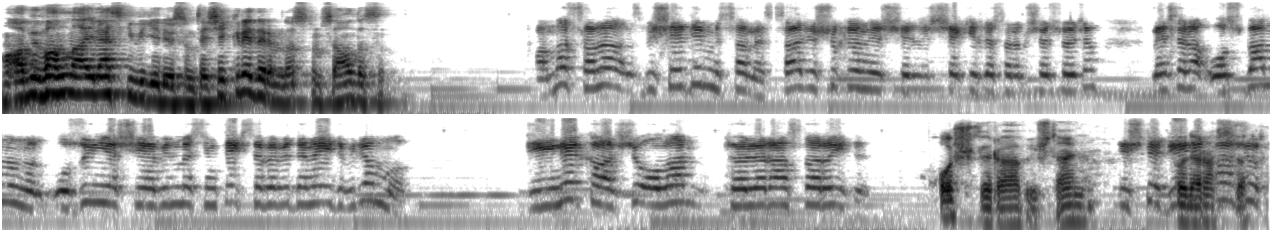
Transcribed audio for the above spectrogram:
Abi vallahi ilaç gibi geliyorsun. Teşekkür ederim dostum, sağ olasın. Ama sana bir şey diyeyim mi Samet? Sadece şu şekilde sana bir şey söyleyeceğim. Mesela Osmanlı'nın uzun yaşayabilmesinin tek sebebi de neydi biliyor musun? Dine karşı olan toleranslarıydı. Hoşgörü abi işte aynen. İşte dine Toleranslar. karşı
